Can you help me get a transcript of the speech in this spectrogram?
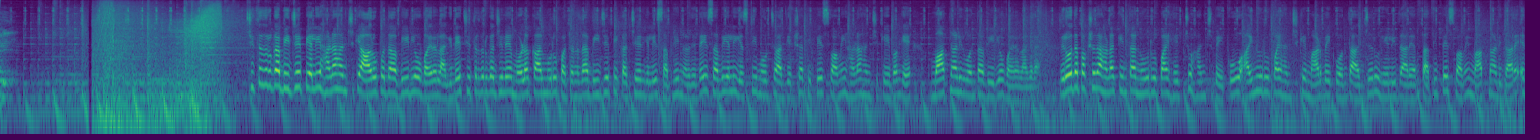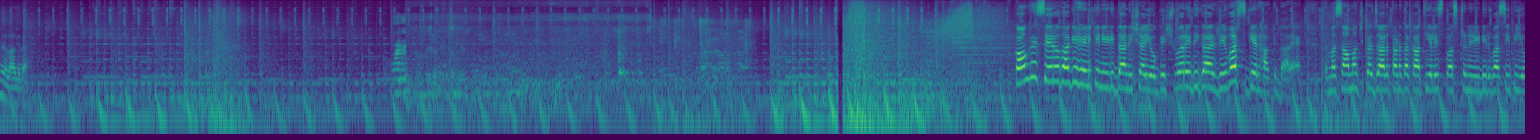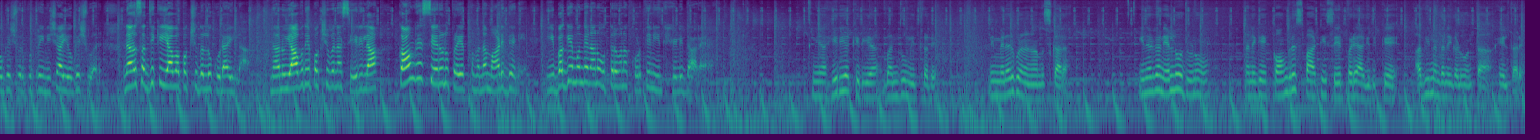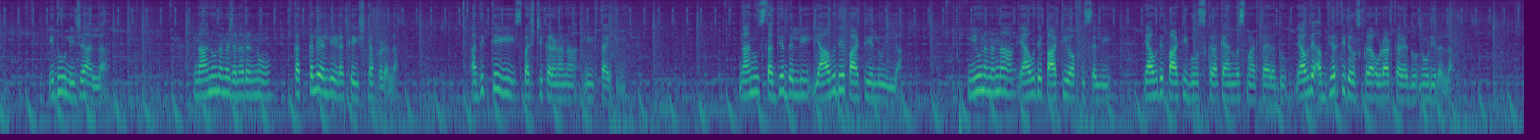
ಚಿತ್ರದುರ್ಗ ಬಿಜೆಪಿಯಲ್ಲಿ ಹಣ ಹಂಚಿಕೆ ಆರೋಪದ ವಿಡಿಯೋ ವೈರಲ್ ಆಗಿದೆ. ಚಿತ್ರದುರ್ಗ ಜಿಲ್ಲೆ ಮೊಳಕಾಲ್ಮೂರು ಪಟ್ಟಣದ ಬಿಜೆಪಿ ಕಚೇರಿಯಲ್ಲಿ ಸಭೆ ನಡೆದಿದೆ. ಈ ಸಭೆಯಲ್ಲಿ ಎಸ್ಟಿ ಮೋರ್ಚಾ ಅಧ್ಯಕ್ಷ ತಿಪ್ಪೇಸ್ವಾಮಿ ಹಣ ಹಂಚಿಕೆ ಬಗ್ಗೆ ಮಾತನಾಡಿರುವಂತಹ ವಿಡಿಯೋ ವೈರಲ್ ಆಗಿದೆ. ವಿರೋಧ ಪಕ್ಷದ ಹಣಕ್ಕಿಂತ ನೂರು ರೂಪಾಯಿ ಹೆಚ್ಚು ಹಂಚಬೇಕು, ಐನೂರು ರೂಪಾಯಿ ಹಂಚಿಕೆ ಮಾಡಬೇಕು ಅಂತ ಅಜ್ಜರು ಹೇಳಿದ್ದಾರೆ ಅಂತ ತಿಪ್ಪೇಸ್ವಾಮಿ ಮಾತನಾಡಿದ್ದಾರೆ ಎನ್ನಲಾಗಿದೆ. ಕಾಂಗ್ರೆಸ್ ಸೇರೋದಾಗಿ ಹೇಳಿಕೆ ನೀಡಿದ್ದ ನಿಶಾ ಯೋಗೇಶ್ವರ್ ಇದೀಗ ರಿವರ್ಸ್ ಗೇರ್ ಹಾಕಿದ್ದಾರೆ. ತಮ್ಮ ಸಾಮಾಜಿಕ ಜಾಲತಾಣದ ಖಾತೆಯಲ್ಲಿ ಸ್ಪಷ್ಟನೆ ನೀಡಿರುವ ಸಿಪಿ ಯೋಗೇಶ್ವರ್ ಪುತ್ರಿ ನಿಶಾ ಯೋಗೇಶ್ವರ್, ನಾನು ಸದ್ಯಕ್ಕೆ ಯಾವ ಪಕ್ಷದಲ್ಲೂ ಕೂಡ ಇಲ್ಲ. ನಾನು ಯಾವುದೇ ಪಕ್ಷವನ್ನ ಸೇರಿಲ್ಲ, ಕಾಂಗ್ರೆಸ್ ಸೇರಲು ಪ್ರಯತ್ನವನ್ನ ಮಾಡಿದ್ದೇನೆ. ಈ ಬಗ್ಗೆ ಮುಂದೆ ನಾನು ಉತ್ತರವನ್ನ ಕೊಡ್ತೀನಿ ಅಂತ ಹೇಳಿದ್ದಾರೆ. ಹಿರಿಯ ಕಿರಿಯ ಬಂಧು ಮಿತ್ರರೇ, ನಿಮ್ಮೆಲ್ಲರಿಗೂ ನನ್ನ ನಮಸ್ಕಾರ. ಈ ನಡುವೆ ನನಗೆ ಕಾಂಗ್ರೆಸ್ ಪಾರ್ಟಿ ಸೇರ್ಪಡೆ ಆಗಿದ್ದಕ್ಕೆ ಅಭಿನಂದನೆಗಳು ಅಂತ ಹೇಳ್ತಾರೆ. ಇದು ನಿಜ ಅಲ್ಲ. ನಾನು ನನ್ನ ಜನರನ್ನು ಕತ್ತಲೆಯಲ್ಲಿ ಇಡೋಕ್ಕೆ ಇಷ್ಟಪಡಲ್ಲ. ಅದಕ್ಕೆ ಈ ಸ್ಪಷ್ಟೀಕರಣನ ನೀಡ್ತಾ ಇದ್ದೀನಿ. ನಾನು ಸದ್ಯದಲ್ಲಿ ಯಾವುದೇ ಪಾರ್ಟಿಯಲ್ಲೂ ಇಲ್ಲ. ನೀವು ನನ್ನನ್ನು ಯಾವುದೇ ಪಾರ್ಟಿ ಆಫೀಸಲ್ಲಿ ಯಾವುದೇ ಪಾರ್ಟಿಗೋಸ್ಕರ ಕ್ಯಾನ್ವಸ್ ಮಾಡ್ತಾ ಇರೋದು, ಯಾವುದೇ ಅಭ್ಯರ್ಥಿಗೋಸ್ಕರ ಓಡಾಡ್ತಾ ಇರೋದು ನೋಡಿರಲ್ಲ.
